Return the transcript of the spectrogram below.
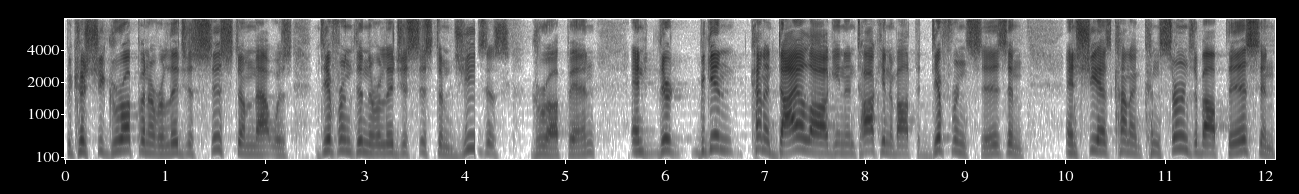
because she grew up in a religious system that was different than the religious system Jesus grew up in. And they begin kind of dialoguing and talking about the differences. And, and she has kind of concerns about this. And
